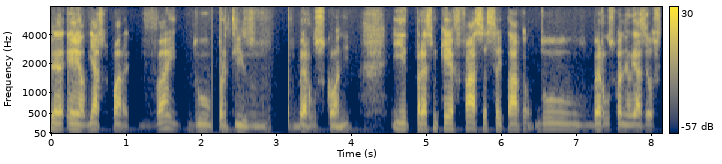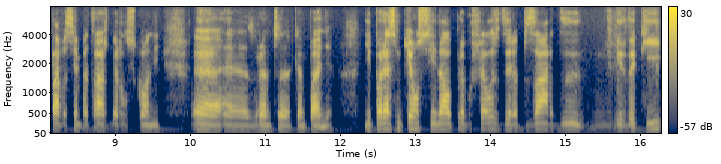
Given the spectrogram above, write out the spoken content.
é, é aliás repara, vem do partido Berlusconi e parece-me que é a face aceitável do Berlusconi. Aliás, ele estava sempre atrás de Berlusconi uh, uh, durante a campanha e parece-me que é um sinal para Bruxelas dizer, apesar de vir daqui,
